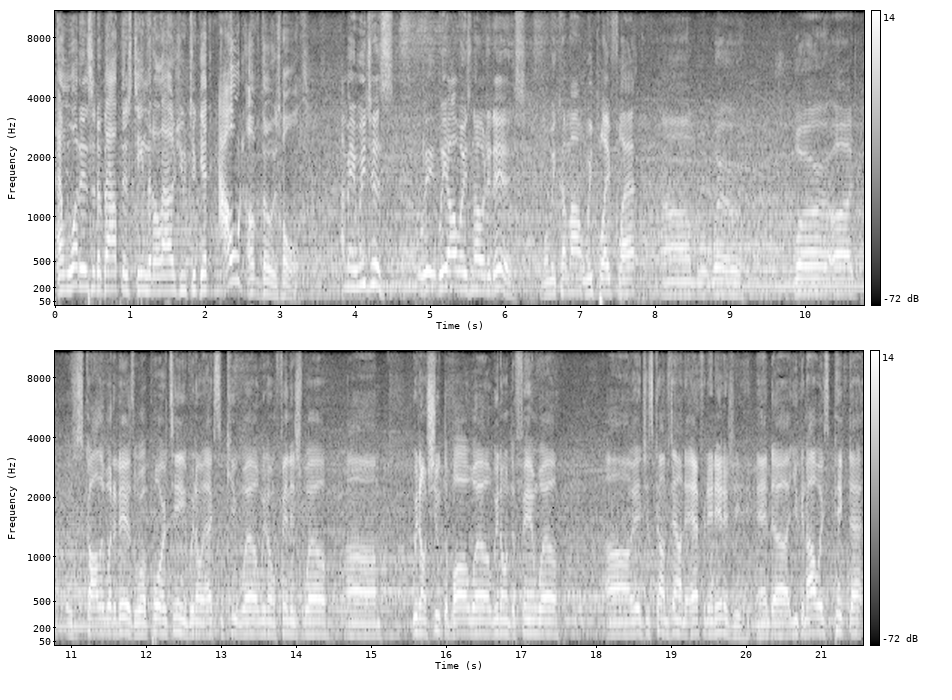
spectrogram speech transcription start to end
And what is it about this team that allows you to get out of those holes? I mean, we just, we, we always know what it is. When we come out, we play flat. Um, we're, we're uh, just call it what it is. We're a poor team. We don't execute well. We don't finish well. Um, we don't shoot the ball well. We don't defend well. Uh, it just comes down to effort and energy. And uh, you can always pick that.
